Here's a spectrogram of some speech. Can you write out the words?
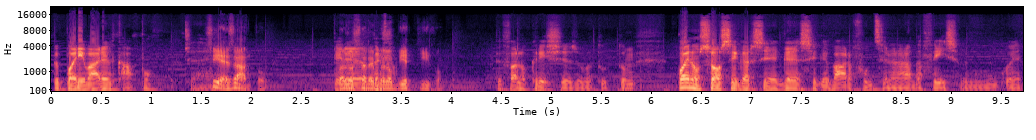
per poi arrivare al capo. Cioè, sì, esatto quello sarebbe per, l'obiettivo. Per farlo crescere soprattutto. Mm. Poi non so se, Garcia, se Guevara funzionerà da face, comunque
